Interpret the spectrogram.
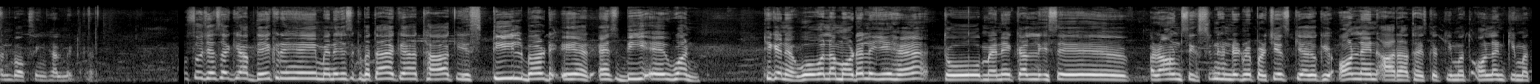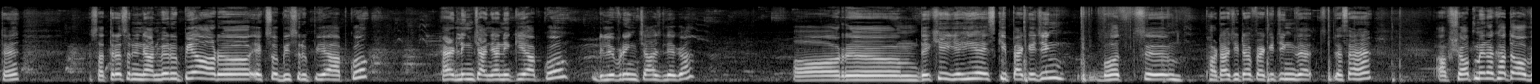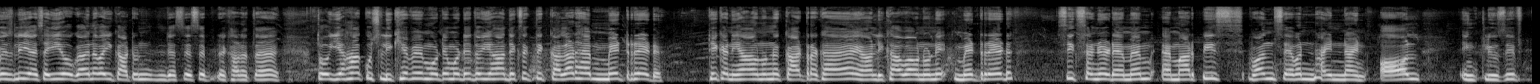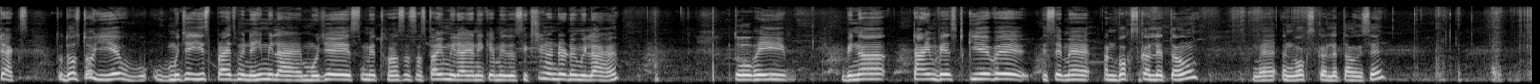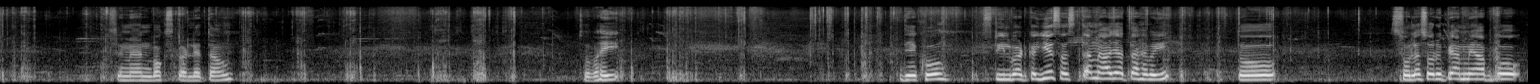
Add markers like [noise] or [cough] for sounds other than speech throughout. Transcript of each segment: अनबॉक्सिंग हेलमेट का। दोस्तों, जैसा कि आप देख रहे हैं, मैंने जैसे कि बताया गया था कि Steelbird Air S B A one ठीक है ना? वो वाला मॉडल ये है तो मैंने कल इसे अराउंड सिक्सटीन हंड्रेड में परचेज़ किया जो कि ऑनलाइन आ रहा था। इसका कीमत ऑनलाइन कीमत है सत्रह सौ निन्यानवे रुपया और, एक सौ बीस रुपया आपको। हैंडलिंग चार्ज यानी कि आपको डिलीवरिंग चार्ज लेगा। और, देखिए, यही है इसकी पैकेजिंग बहुत फटा चिटा पैकेजिंग जैसा है। अब शॉप में रखा तो ऑब्वियसली ऐसा ही होगा ना भाई कार्टून जैसे जैसे रखा रहता है। तो यहाँ कुछ लिखे हुए मोटे मोटे तो यहाँ देख सकते कलर है मेट रेड ठीक है, यहाँ उन्होंने काट रखा है, यहाँ लिखा हुआ उन्होंने matte red six hundred M M M R P one seven nine nine all inclusive tax तो दोस्तों, ये मुझे इस प्राइस में नहीं मिला है, मुझे इसमें थोड़ा सा सस्ता भी मिला यानी कि मुझे सिक्सटीन हंड्रेड में मिला है। तो भाई, बिना टाइम वेस्ट किए हुए इसे मैं अनबॉक्स कर लेता हूँ, मैं अनबॉक्स कर लेता हूँ इसे। इसे मैं अनबॉक्स कर लेता हूँ। तो भाई, देखो स्टील बर्ड का ये सस्ता में आ जाता है भाई। तो सोलह सौ रुपया में आपको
